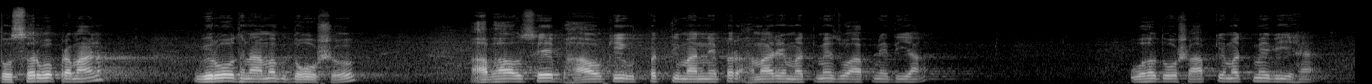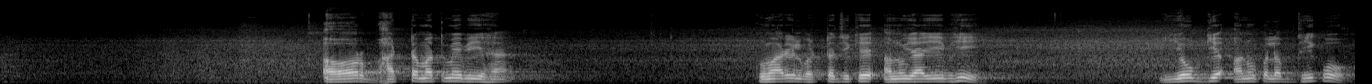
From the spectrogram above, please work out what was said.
तो सर्व प्रमाण विरोध नामक दोष अभाव से भाव की उत्पत्ति मानने पर हमारे मत में जो आपने दिया, वह दोष आपके मत में भी है। और भाट्ट मत में भी है। कुमारिल भट्ट जी के अनुयायी भी योग्य अनुपलब्धि को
